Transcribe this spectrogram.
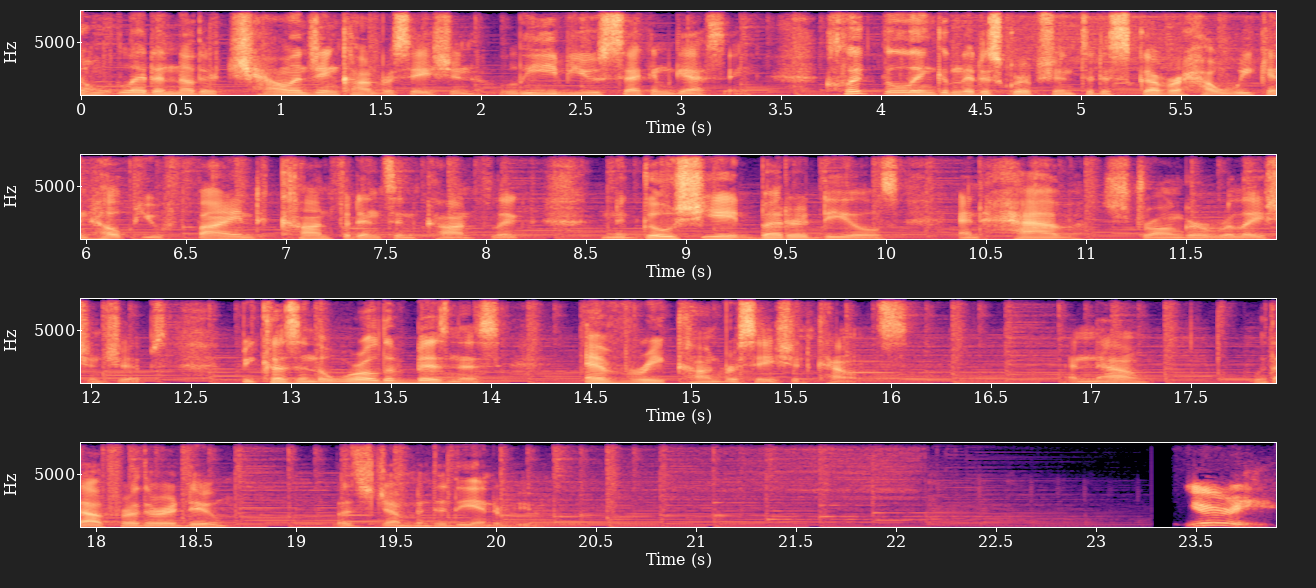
Don't let another challenging conversation leave you second guessing. Click the link in the description to discover how we can help you find confidence in conflict, negotiate better deals, and have stronger relationships. Because in the world of business, every conversation counts. And now, without further ado, let's jump into the interview. Yuri,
